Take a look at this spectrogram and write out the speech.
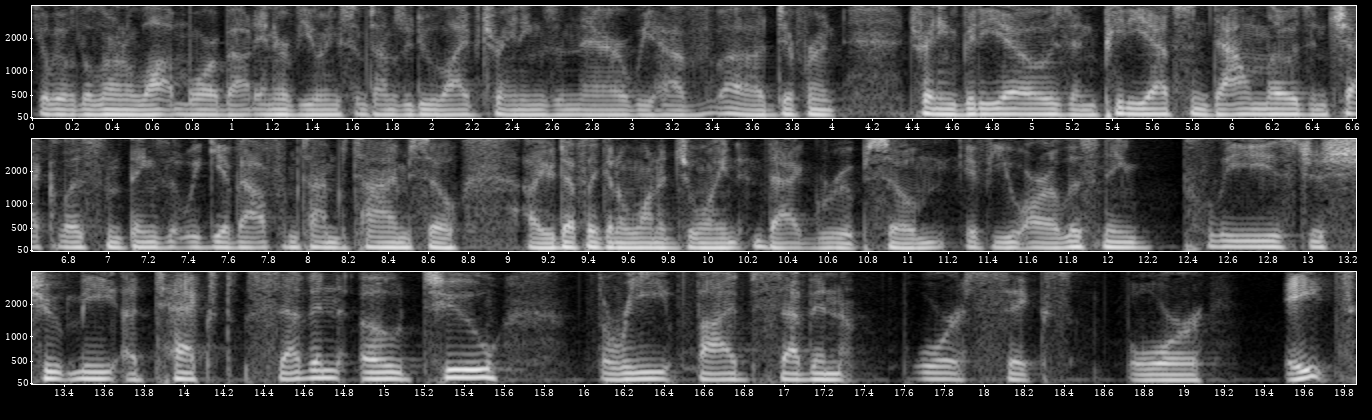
you'll be able to learn a lot more about interviewing. Sometimes we do live trainings in there. We have uh, different training videos and PDFs and downloads and checklists and things that we give out from time to time. So uh, you're definitely going to want to join that group. So if you are listening, please just shoot me a text 702- 357 4648.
